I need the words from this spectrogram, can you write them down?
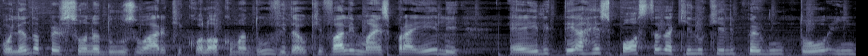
Olhando a persona do usuário que coloca uma dúvida, o que vale mais para ele é ele ter a resposta daquilo que ele perguntou e,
